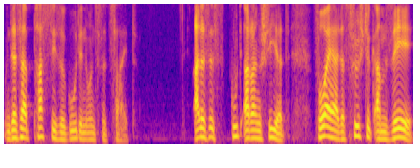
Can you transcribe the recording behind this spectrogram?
Und deshalb passt sie so gut in unsere Zeit. Alles ist gut arrangiert. Vorher das Frühstück am See,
